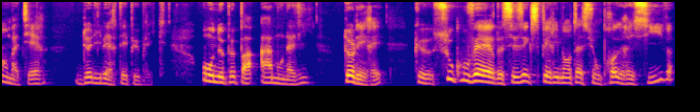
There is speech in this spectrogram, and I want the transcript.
en matière de liberté publique. On ne peut pas, à mon avis, tolérer que, sous couvert de ces expérimentations progressives,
